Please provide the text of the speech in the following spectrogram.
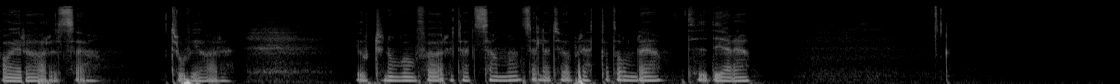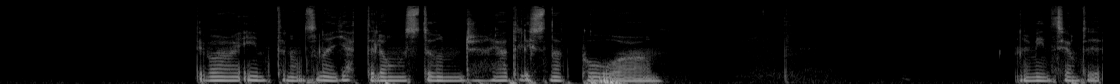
vara i rörelse. Jag tror vi har gjort det någon gång förut här tillsammans eller att jag har berättat om det tidigare. Det var inte någon sån här jättelång stund. Jag hade lyssnat på... Nu minns jag inte.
